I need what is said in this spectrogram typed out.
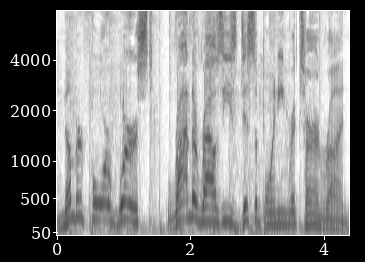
Number four worst Ronda Rousey's disappointing return run.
